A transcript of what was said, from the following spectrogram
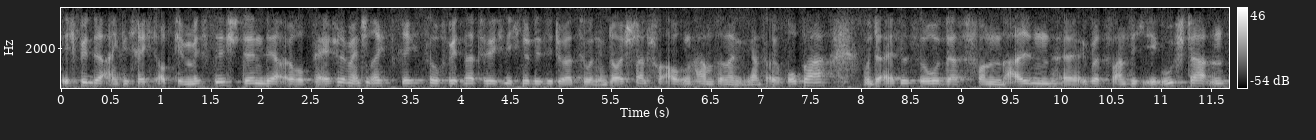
Ich bin da eigentlich recht optimistisch, denn der Europäische Menschenrechtsgerichtshof wird natürlich nicht nur die Situation in Deutschland vor Augen haben, sondern in ganz Europa. Und da ist es so, dass von allen äh, über 20 EU-Staaten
